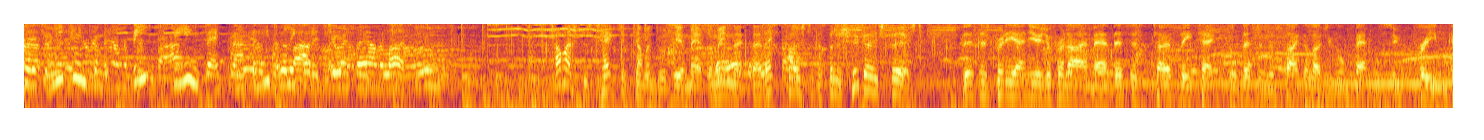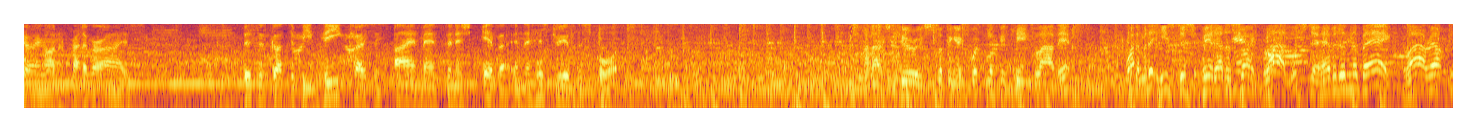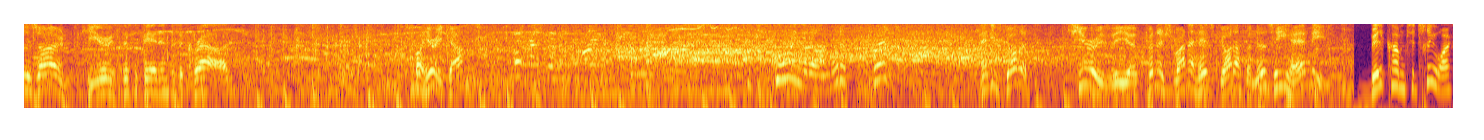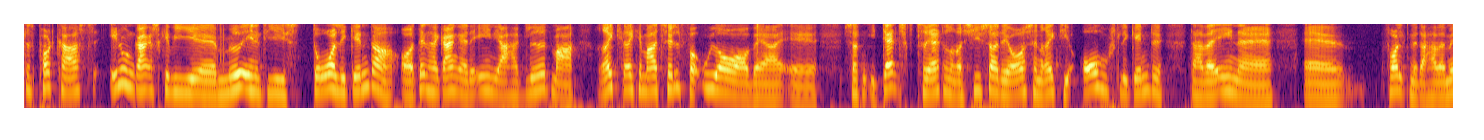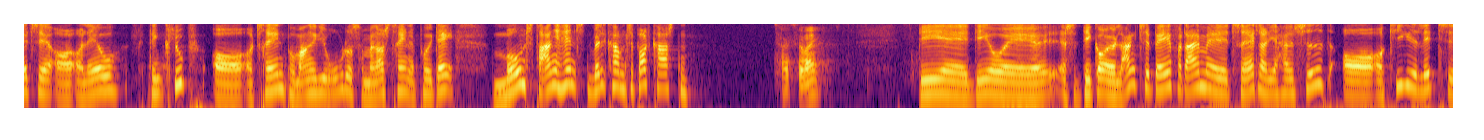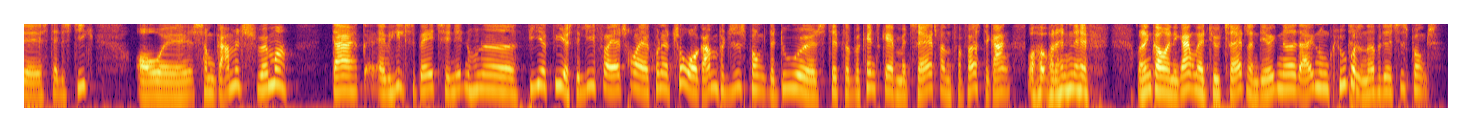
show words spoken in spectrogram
Real. He came from a speed skiing background, so he's really got endurance in his blood. How much does tactic come into it here, Matt? I mean, they're that close to the finish. Who goes first? This is pretty unusual for an Ironman. This is totally tactical. This is a psychological battle supreme going on in front of our eyes. This has got to be the closest Ironman finish ever in the history of the sport. I know it's Curie slipping a quick look at Ken Glar there. Wait a minute, he's disappeared out of sight. Glar looks to have it in the bag. Glar out in his own. Kyrgios disappeared into the crowd. Well, here he comes. He's pouring it on. What a sprint. And he's got it. Curie, the uh, Finnish runner, has got up, and is he happy? Velkommen til Trioraklets podcast. Endnu en gang skal vi øh, møde en af de store legender, og den her gang er det en, jeg har glædet mig rigtig, rigtig meget til, for udover at være øh, sådan i dansk triathlon-regi, så er det også en rigtig Aarhus-legende, der har været en af, af folkene, der har været med til at, at lave den klub og, og træne på mange af de ruter, som man også træner på i dag. Mogens Strange Hansen, velkommen til podcasten. Tak skal du have. Det, øh, det, er jo, øh, altså, det går jo langt tilbage for dig med triathlon. Jeg har jo siddet og, og kigget lidt til statistik, og øh, som gammel svømmer, der er vi helt tilbage til 1984. Det er lige før, jeg tror, jeg kun er to år gammel på det tidspunkt, da du øh, stifter bekendtskab med triathlon for første gang. Hvordan, øh, hvordan kommer man i gang med at dyrke triathlon? Det er jo ikke noget, der er ikke nogen klub eller noget på det tidspunkt.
